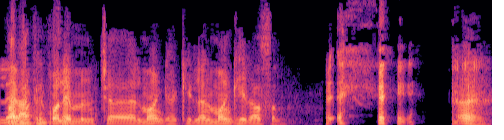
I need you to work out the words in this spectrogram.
طلعت ال volume من المانجا أكيد لأن المانجا هي الأصل. إيه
